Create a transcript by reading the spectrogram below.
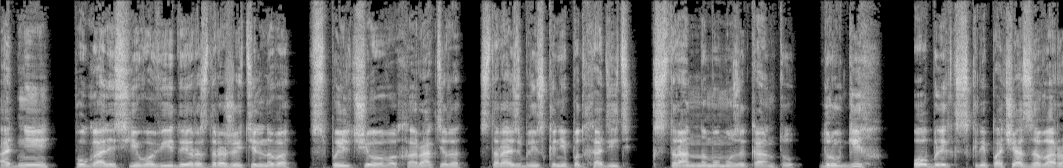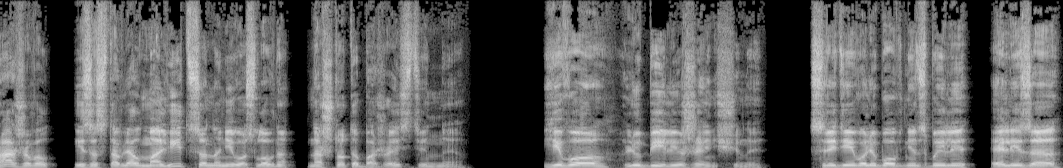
Одни пугались его вида и раздражительного, вспыльчивого характера, стараясь близко не подходить к странному музыканту. Других облик скрипача завораживал и заставлял молиться на него, словно на что-то божественное. Его любили женщины. Среди его любовниц были Элиза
